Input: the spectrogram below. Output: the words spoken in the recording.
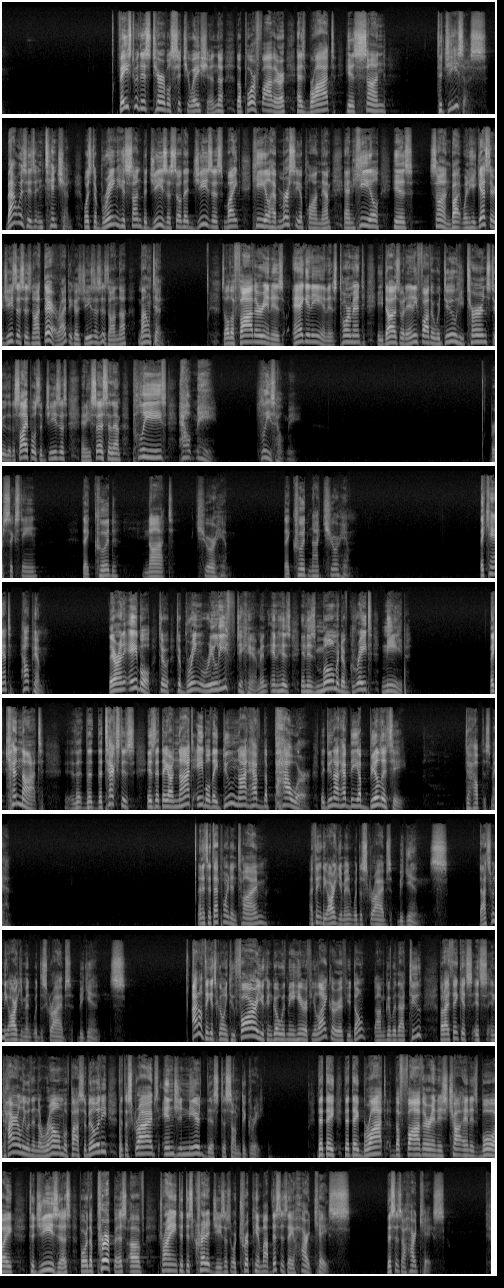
Faced with this terrible situation, the, the poor father has brought his son to Jesus. That was his intention, was to bring his son to Jesus so that Jesus might heal, have mercy upon them, and heal his son. But when he gets there, Jesus is not there, right? Because Jesus is on the mountain. So the father, in his agony and his torment, he does what any father would do. He turns to the disciples of Jesus and he says to them, Please help me. Please help me. Verse 16, they could not cure him. They could not cure him. They can't help him. They are unable to, to bring relief to him in, in, his, in his moment of great need. They cannot. The, the, the text is, is that they are not able, they do not have the power, they do not have the ability to help this man. And it's at that point in time, I think the argument with the scribes begins. That's when the argument with the scribes begins. I don't think it's going too far. You can go with me here if you like, or if you don't, I'm good with that too. But I think it's, it's entirely within the realm of possibility that the scribes engineered this to some degree. That they, that they brought the father and his, child, and his boy to Jesus for the purpose of trying to discredit Jesus or trip him up. This is a hard case. This is a hard case.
